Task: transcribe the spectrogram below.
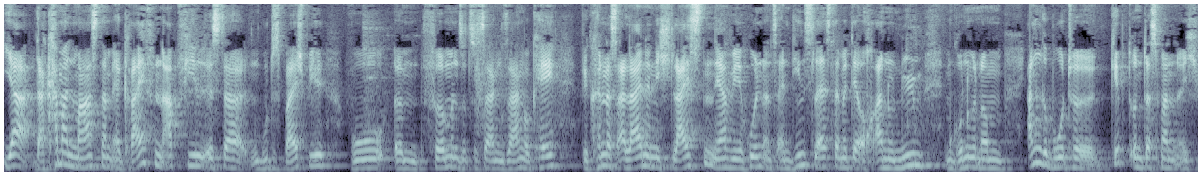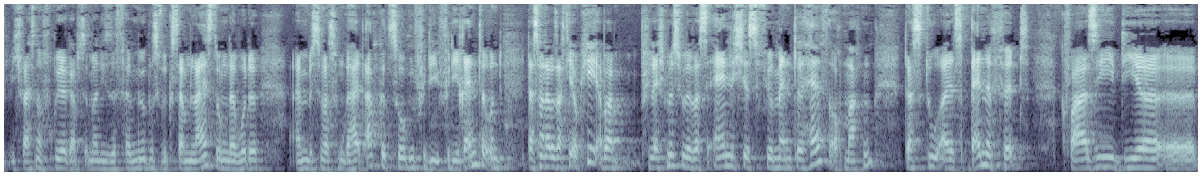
ja, da kann man Maßnahmen ergreifen. Abfiel ist da ein gutes Beispiel, wo ähm, Firmen sozusagen sagen, okay, wir können das alleine nicht leisten. Ja, wir holen uns einen Dienstleister mit, der auch anonym im Grunde genommen Angebote gibt und dass man, ich, ich weiß noch, früher gab es immer diese vermögenswirksamen Leistungen, da wurde ein bisschen was vom Gehalt abgezogen für die, für die Rente und dass man aber sagt, ja, okay, aber vielleicht müssen wir was Ähnliches für Mental Health auch machen, dass du als Benefit quasi dir äh,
